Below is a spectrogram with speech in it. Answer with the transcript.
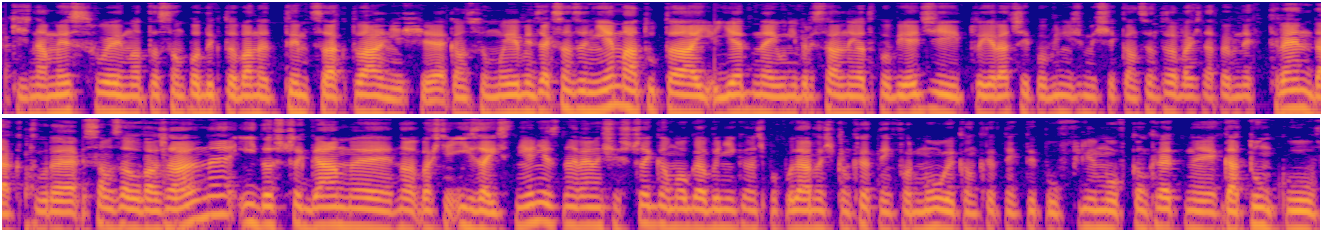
jakieś namysły, no to są podyktowane tym, co aktualnie się konsumuje, więc jak sądzę, nie ma tutaj jednej uniwersalnej odpowiedzi. Tutaj raczej powinniśmy się koncentrować na pewnych trendach, które są zauważalne i dostrzegamy no właśnie ich zaistnienie. Zastanawiamy się, z czego mogła wyniknąć popularność konkretnej formuły, konkretnych typów filmów, konkretnych gatunków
